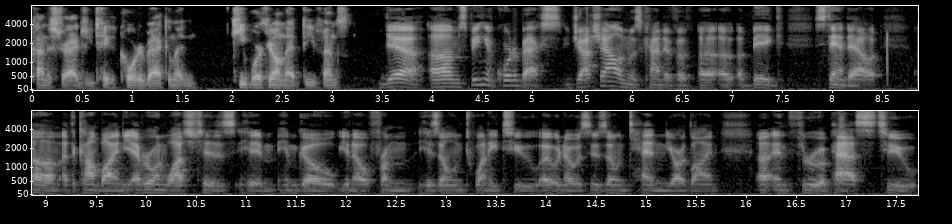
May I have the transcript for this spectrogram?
kind of strategy. Take a quarterback and then keep working on that defense. Yeah. Um, speaking of quarterbacks, Josh Allen was kind of a, a, a big standout um, at the combine. Everyone watched his him him go, you know, from his own 22, or uh, no, it was his own 10 yard line, uh, and threw a pass to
